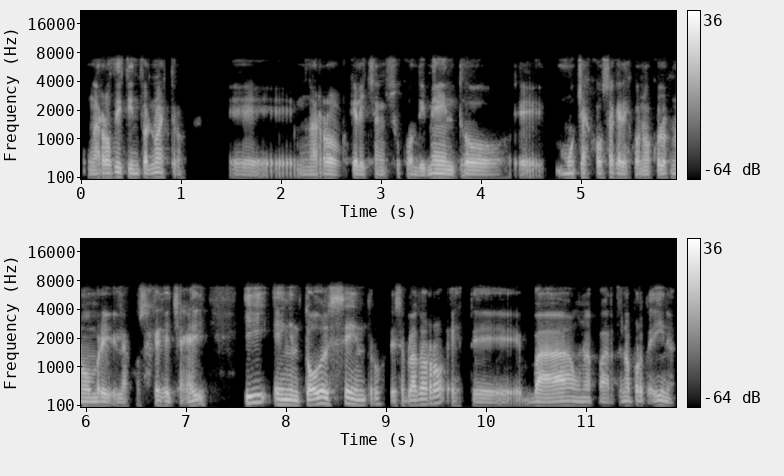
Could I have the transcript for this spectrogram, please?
un arroz distinto al nuestro, eh, un arroz que le echan su condimento, eh, muchas cosas que desconozco los nombres y las cosas que le echan ahí. Y en, todo el centro de ese plato de arroz este, va una parte, una proteína.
